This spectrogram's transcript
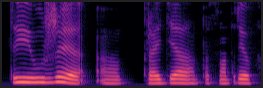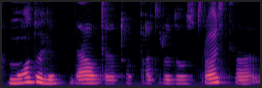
Ты уже, пройдя, посмотрев модули, да, вот этот вот про трудоустройство,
